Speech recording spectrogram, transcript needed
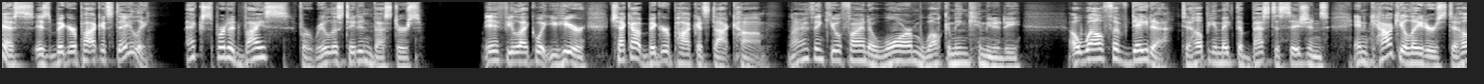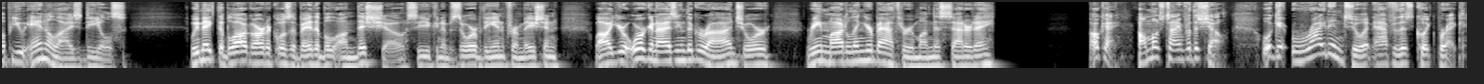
This is Bigger Pockets Daily, expert advice for real estate investors. If you like what you hear, check out biggerpockets.com. I think you'll find a warm, welcoming community, a wealth of data to help you make the best decisions, and calculators to help you analyze deals. We make the blog articles available on this show so you can absorb the information while you're organizing the garage or remodeling your bathroom on this Saturday. Okay, almost time for the show. We'll get right into it after this quick break.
